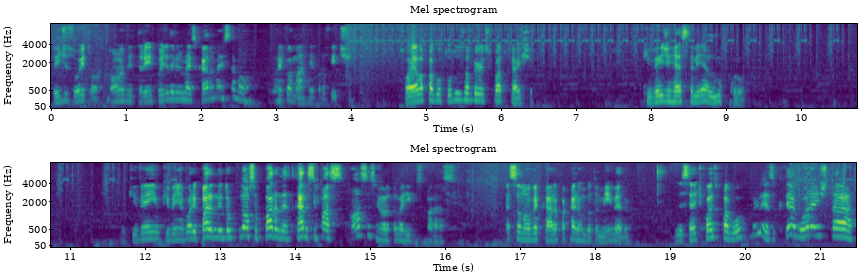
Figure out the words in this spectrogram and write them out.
Fez 18, ó. 9, 3. Podia ter vindo mais caro, mas tá bom. Vou reclamar, é profit. Só ela pagou todos os abertos 4 caixas. O que veio de resto ali é lucro. O que vem, o que vem agora. E para no hidro... Nossa, para, né? Cara, se passa. Nossa senhora, tava rico se parasse. Essa nova é cara pra caramba também, velho. 17 quase pagou. Beleza. Até agora a gente tá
